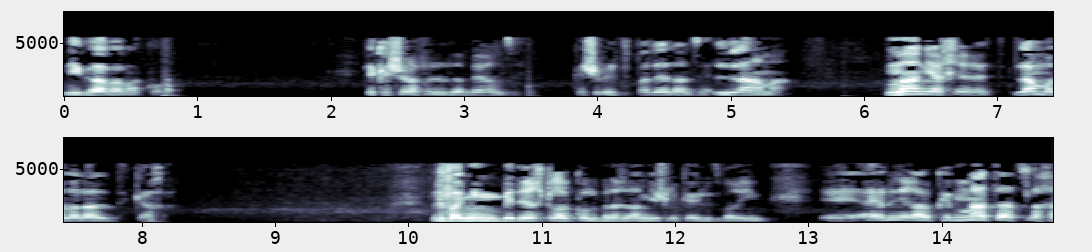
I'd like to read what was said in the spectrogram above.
ניגע במקום. וקשה לו אפילו לדבר על זה, קשה לי להתפלל על זה, למה? מה אני אחרת? למה לא נולדתי ככה? לפעמים בדרך כלל כל בן אדם יש לו כאלו דברים אה, היה לו נראה כמעט ההצלחה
